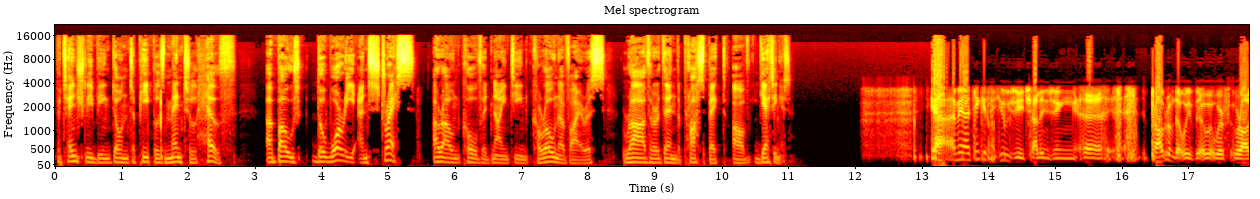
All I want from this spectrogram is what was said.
potentially being done to people's mental health about the worry and stress around COVID 19 coronavirus rather than the prospect of getting it? Yeah, I mean, I think it's a hugely challenging uh, problem that we've we're, we're all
